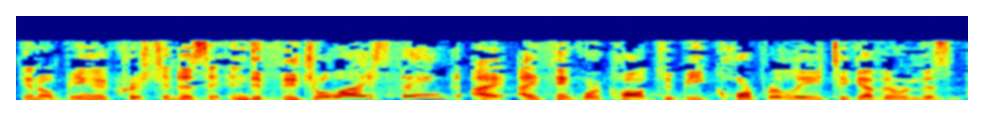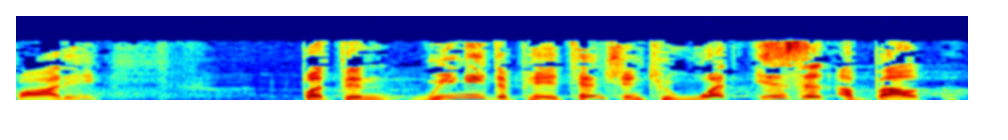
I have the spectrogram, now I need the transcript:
you know being a Christian is an individualized thing. I, I think we're called to be corporately together in this body. But then we need to pay attention to what is it about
